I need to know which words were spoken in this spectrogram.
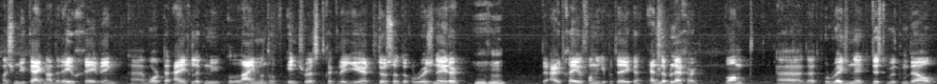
als je nu kijkt naar de regelgeving, uh, wordt er eigenlijk nu alignment of interest gecreëerd tussen de originator, mm -hmm. de uitgever van de hypotheken, en de belegger. Want het originator distribute model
